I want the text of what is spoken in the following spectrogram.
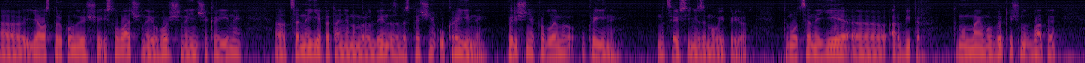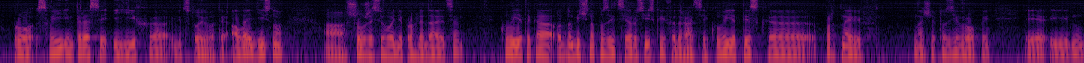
Е, Я вас переконую, що і Словаччина, і Угорщина, і інші країни Е, Це не є питання номер один забезпечення України, вирішення проблеми України на цей осінньо-зимовий період. Тому це не є е, арбітр. Тому ми маємо виключно дбати про свої інтереси і їх е, відстоювати. Але дійсно, що вже сьогодні проглядається, коли є така однобічна позиція Російської Федерації, коли є тиск е, партнерів, начебто з Європи, і, ну,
